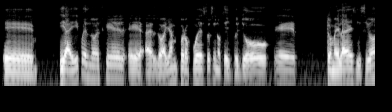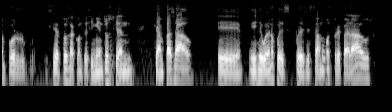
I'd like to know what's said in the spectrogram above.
Eh, y ahí pues no es que eh, lo hayan propuesto, sino que pues yo eh, tomé la decisión por ciertos acontecimientos que han, que han pasado eh, y dije, bueno, pues, pues estamos preparados,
